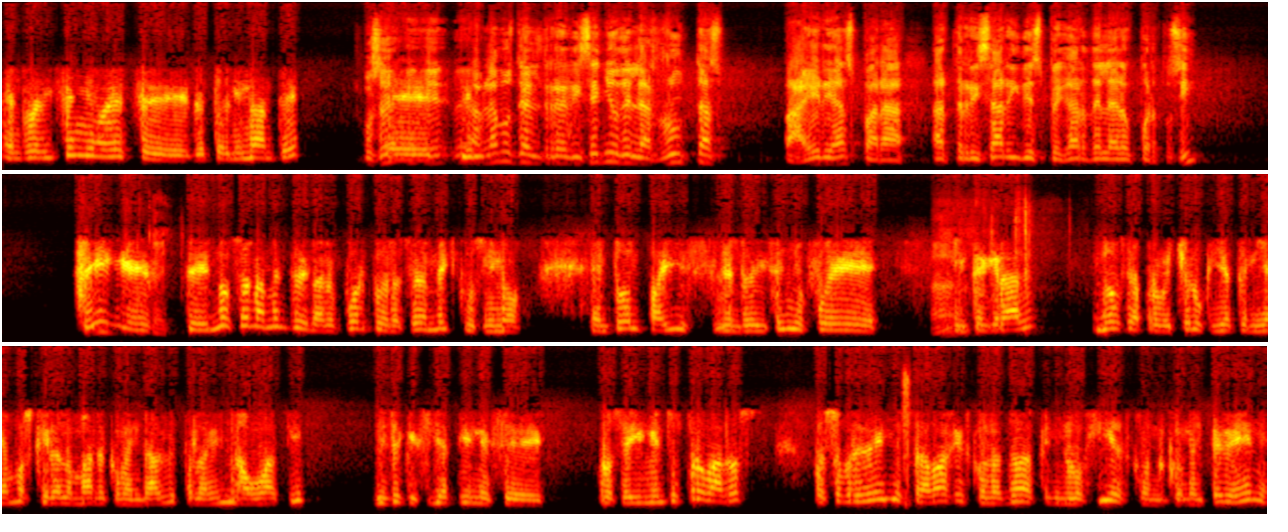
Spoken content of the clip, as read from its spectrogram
El rediseño es eh, determinante. O sea, eh, eh, hablamos del rediseño de las rutas aéreas para aterrizar y despegar del aeropuerto, ¿sí? Sí, este, no solamente del aeropuerto de la Ciudad de México, sino en todo el país. El rediseño fue integral. No se aprovechó lo que ya teníamos, que era lo más recomendable por la misma OASI. Dice que si ya tienes eh, procedimientos probados, pues sobre ellos trabajes con las nuevas tecnologías, con, con el PBN.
